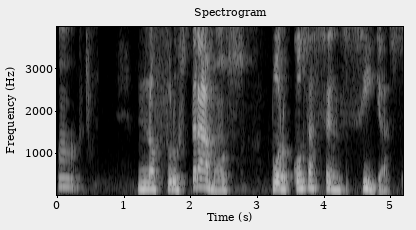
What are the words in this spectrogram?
mm. nos frustramos por cosas sencillas.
